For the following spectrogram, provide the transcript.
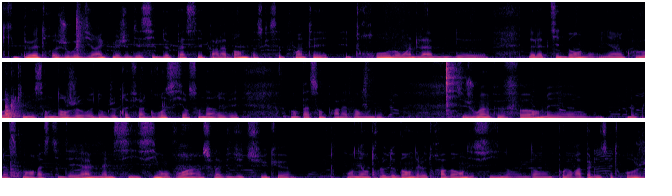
qui peut être joué direct, mais je décide de passer par la bande parce que cette pointée est trop loin de la, petite bande. Il y a un couloir qui me semble dangereux, donc je préfère grossir son arrivée en passant par la bande. C'est joué un peu fort, mais euh, le placement reste idéal, même si ici on voit hein, sur la vue du dessus que on est entre le 2 bandes et le 3 bandes ici, pour le rappel de cette rouge.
